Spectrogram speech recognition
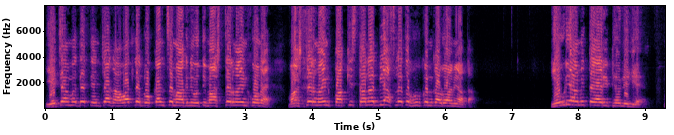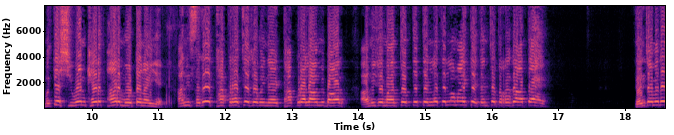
याच्यामध्ये त्यांच्या गावातल्या लोकांचं मागणी होती. मास्टर माइंड कोण आहे? मास्टर माइंड पाकिस्तानात बी असलं तर हुडकून काढू आम्ही आता. एवढी आम्ही तयारी ठेवलेली आहे. मग ते शिवणखेड फार मोठं नाहीये. आणि सगळे ठाकराच्या जमीन आहेत. ठाकराला आम्ही बाहेर आम्ही जे मानतो ते त्यांना त्यांना माहिती आहे. त्यांच्यात रगत आता आहे. त्यांच्यामध्ये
